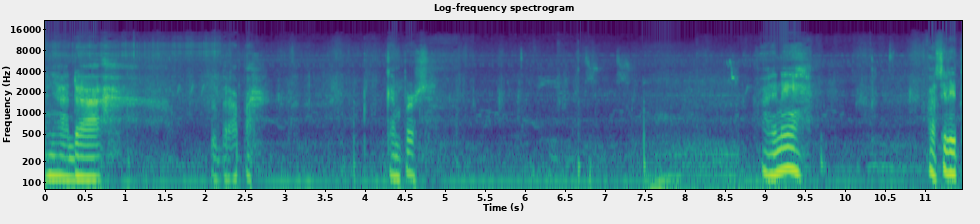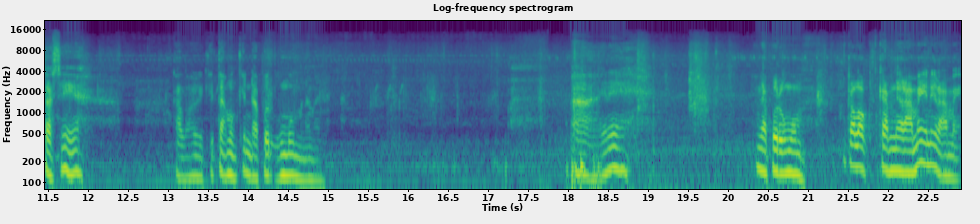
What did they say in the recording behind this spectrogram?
Hanya ada beberapa campers. Nah ini fasilitasnya ya. Kalau kita mungkin dapur umum namanya. Ah ini dapur umum. Kalau campnya rame ini rame.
